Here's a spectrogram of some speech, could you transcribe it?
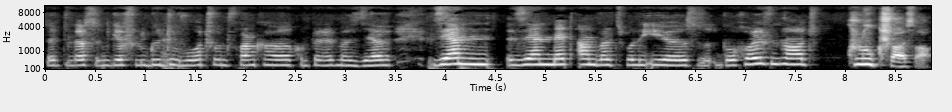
das sind geflügelte Worte und Franka kommt dann erstmal sehr, sehr, sehr nett an, weil Zolle ihr geholfen hat. Klugscheißer.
